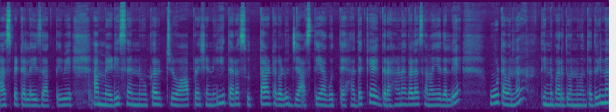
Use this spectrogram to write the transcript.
ಹಾಸ್ಪಿಟಲೈಸ್ ಆಗ್ತೀವಿ. ಆ ಮೆಡಿಸನ್ನು ಖರ್ಚು ಆಪ್ರೇಷನ್ ಈ ಥರ ಸುತ್ತಾಟಗಳು ಜಾಸ್ತಿ ಆಗುತ್ತೆ. ಅದಕ್ಕೆ ಗ್ರಹಣಗಳ ಸಮಯದಲ್ಲಿ ಊಟವನ್ನು ತಿನ್ನಬಾರ್ದು ಅನ್ನುವಂಥದ್ದು. ಇನ್ನು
